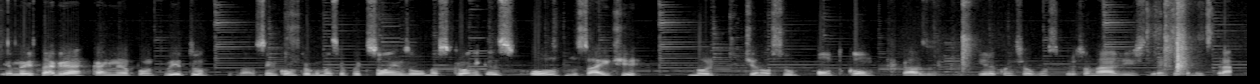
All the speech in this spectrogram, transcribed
E o meu Instagram, kainan.ito, lá você encontra algumas reflexões ou umas crônicas, ou no site norteanosul.com, caso queira conhecer alguns personagens durante essa mestrada.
